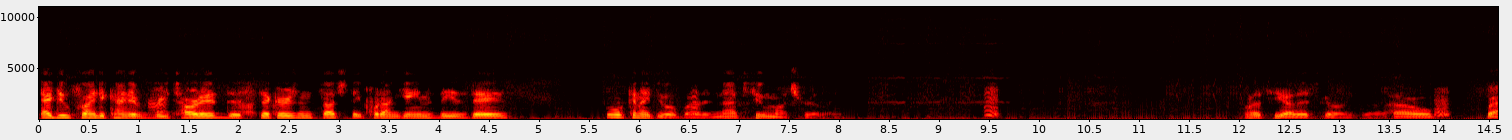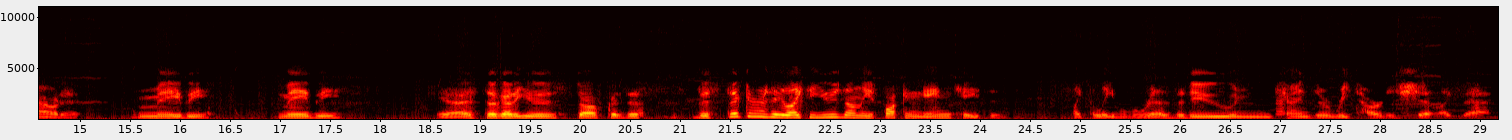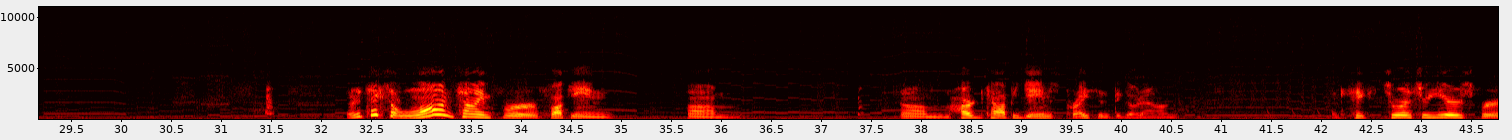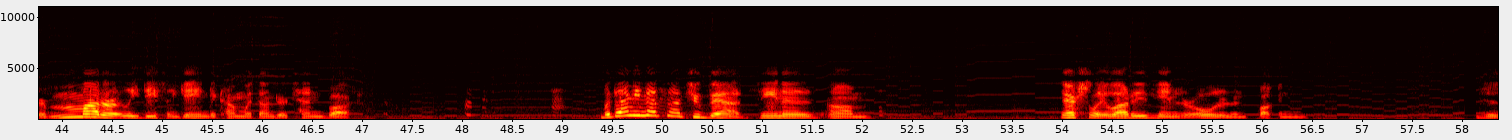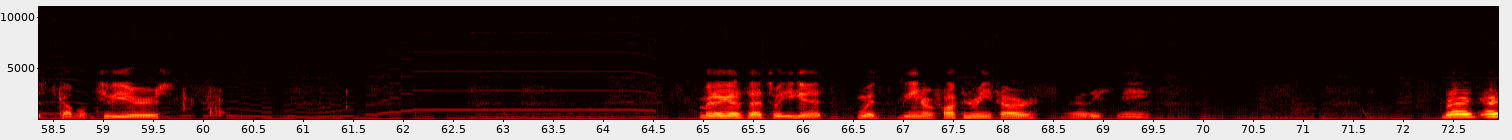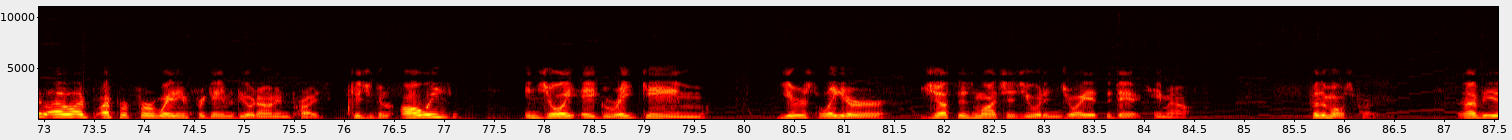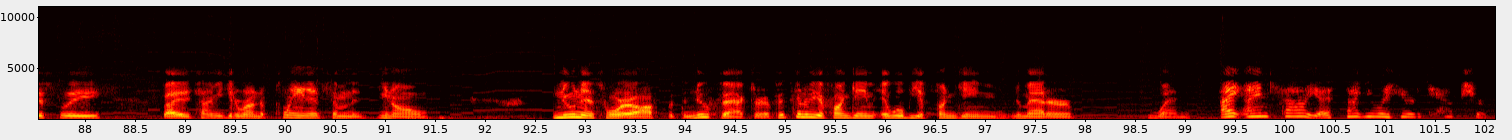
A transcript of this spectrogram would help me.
I do find it kind of retarded, the stickers and such they put on games these days. What can I do about it? Not too much, really. Let's see how this goes, though. How about it? Maybe. Maybe. Yeah, I still gotta use stuff, because this, the stickers they like to use on these fucking game cases. Like to leave residue and kinds of retarded shit like that. And it takes a long time for fucking, um, um, hard copy games prices to go down. Like it takes two or three years for a moderately decent game to come with under ten bucks. But I mean that's not too bad, seeing as um actually a lot of these games are older than fucking just a couple two years. But I guess that's what you get with being a fucking retard. Or at least me. But I, I, I, I prefer waiting for games to go down in price. Because you can always enjoy a great game years later just as much as you would enjoy it the day it came out. For the most part. Obviously, by the time you get around to playing it, some of the, you know, newness wore off, but the new factor, if it's going to be a fun game, it will be a fun game no matter when. I, I'm sorry, I thought you were here to capture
